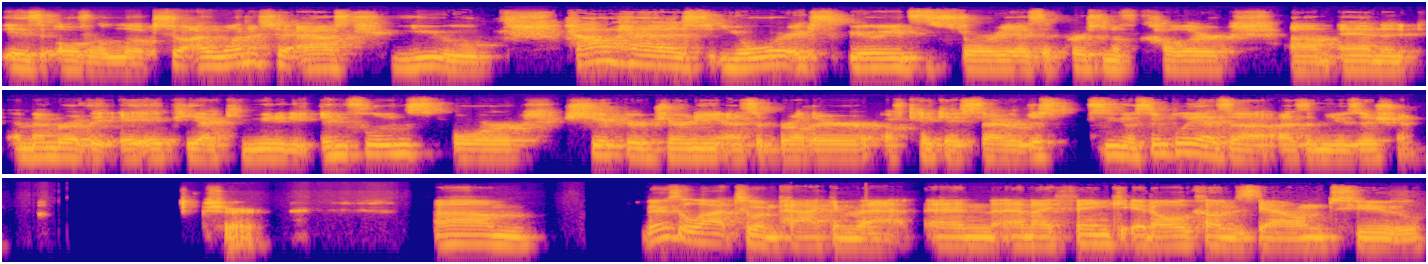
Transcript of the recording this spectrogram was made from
is overlooked. So I wanted to ask you, how has your experience and story as a person of color um, and a, a, member of the AAPI community influenced or shaped your journey as a brother of KK Psi, just you know, simply as a as a musician? Sure. Um, there's a lot to unpack in that, and and I think it all comes down to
